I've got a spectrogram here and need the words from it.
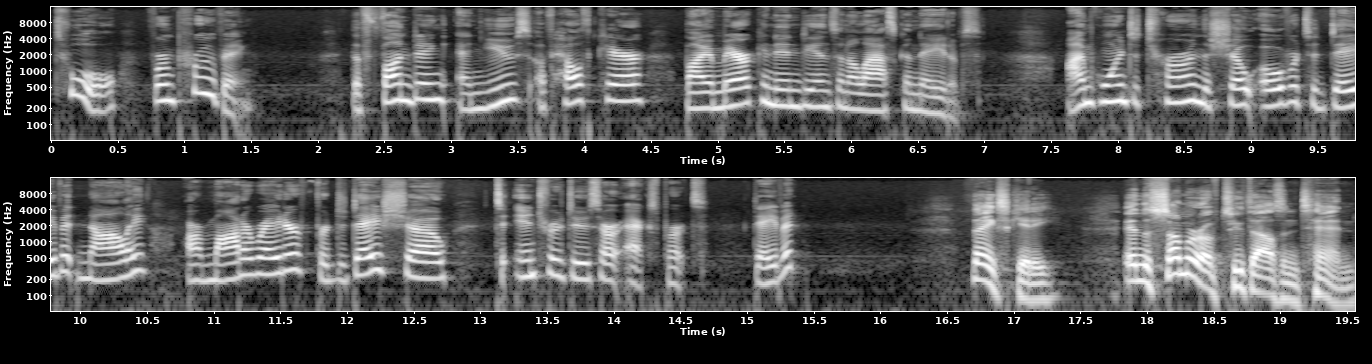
tool for improving the funding and use of health care by American Indians and Alaska Natives. I'm going to turn the show over to David Nolley, our moderator for today's show, to introduce our experts. David? Thanks, Kitty. In the summer of 2010,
